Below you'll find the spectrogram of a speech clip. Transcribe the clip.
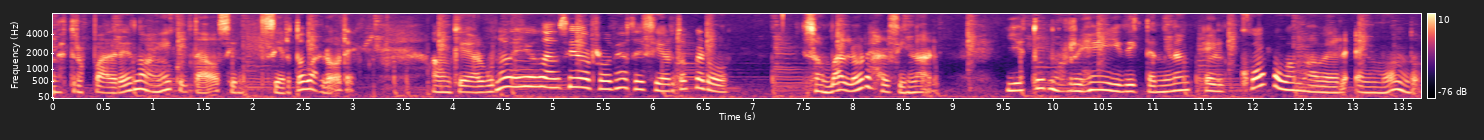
nuestros padres nos han incultado ciertos valores, aunque algunos de ellos han sido erróneos, de cierto, pero son valores al final. Y estos nos rigen y dictaminan el cómo vamos a ver el mundo.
